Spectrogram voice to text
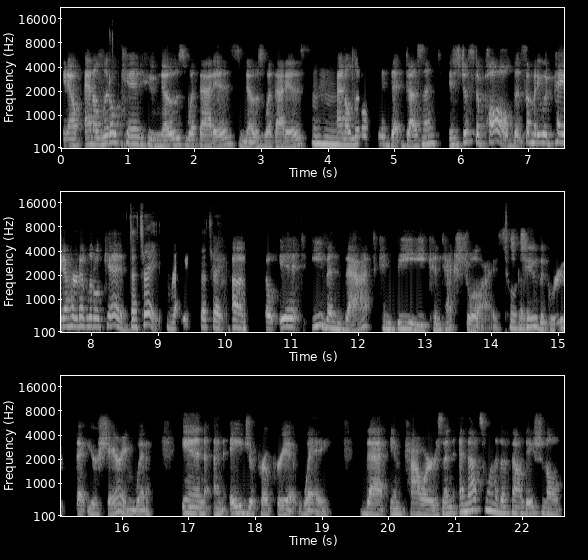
You know, and a little kid who knows what that is, knows what that is. Mhm. And a little kid that doesn't is just appalled that somebody would pay to hurt a little kid, That's right. right? That's right. So it, even that can be contextualized Totally. to the group that you're sharing with in an age appropriate way that empowers. And, and that's one of the foundational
